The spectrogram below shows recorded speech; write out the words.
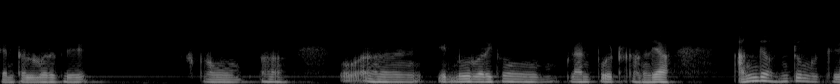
சென்ட்ரல் வருது. அப்புறம் எண்ணூர் வரைக்கும் பிளான் போயிட்டுருக்காங்க இல்லையா? அங்கே வந்துட்டு உங்களுக்கு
